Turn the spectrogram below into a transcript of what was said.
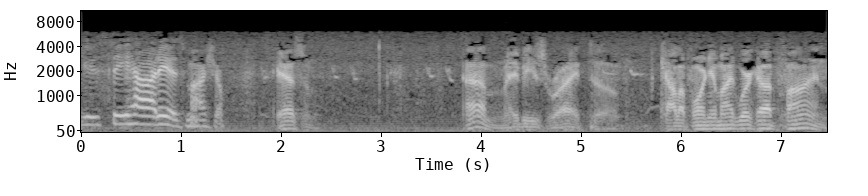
You see how it is, Marshal. Yes, and ah, maybe he's right. Uh, California might work out fine.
